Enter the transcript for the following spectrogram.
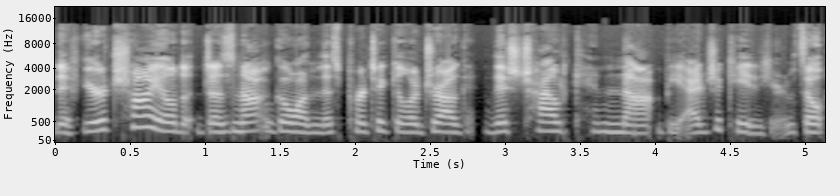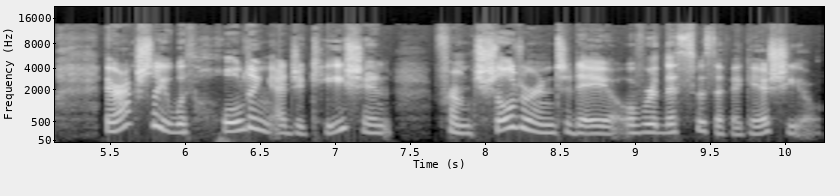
that if your child does not go on this particular drug, this child cannot be educated here. And so they're actually withholding education from children today over this specific issue.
